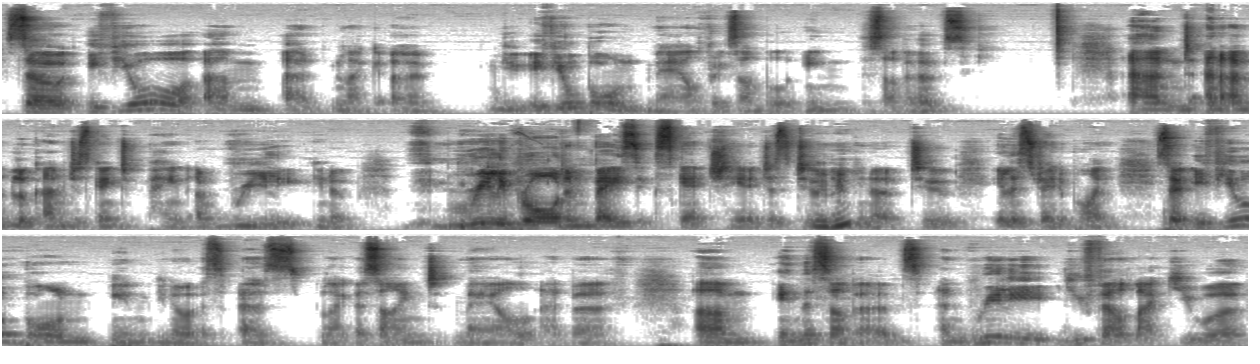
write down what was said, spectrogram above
So if you're um, uh, like a you, if you're born male, for example, in the suburbs, and and I'm look, I'm just going to paint a really, you know, really broad and basic sketch here, just to Mhm. you know to illustrate a point. So if you were born in, you know, as, as like assigned male at birth, um, in the suburbs, and really you felt like you were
